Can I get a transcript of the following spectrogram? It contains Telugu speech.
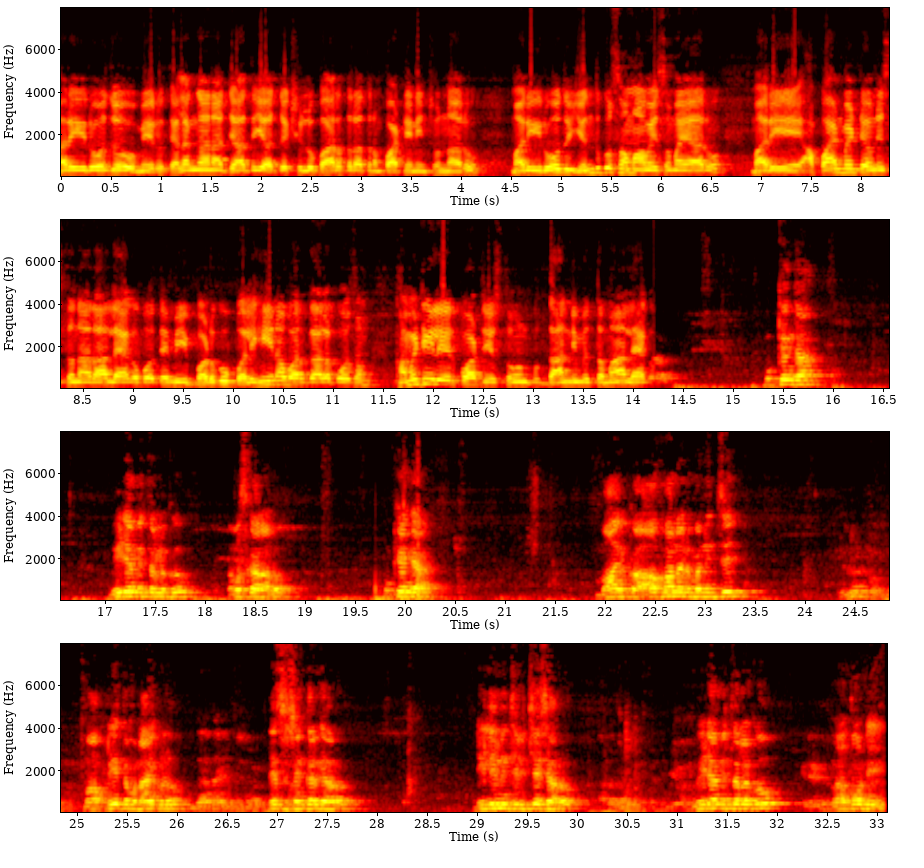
మరి ఈరోజు మీరు తెలంగాణ జాతీయ అధ్యక్షులు భారతరత్నం పార్టీ నుంచి ఉన్నారు. మరి ఈరోజు ఎందుకు సమావేశమయ్యారు? మరి అపాయింట్మెంట్ ఏమైనా ఇస్తున్నారా? లేకపోతే మీ బడుగు బలహీన వర్గాల కోసం కమిటీలు ఏర్పాటు చేస్తూ దాని నిమిత్తమా? లేక ముఖ్యంగా మీడియా మిత్రులకు నమస్కారాలు. ముఖ్యంగా మా యొక్క ఆహ్వానాన్ని మన్నించి మా ప్రియతమ నాయకుడు దేశ శంకర్ గారు ఢిల్లీ నుంచి విచ్చేశారు. మీడియా మిత్రులకు నాతోటి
